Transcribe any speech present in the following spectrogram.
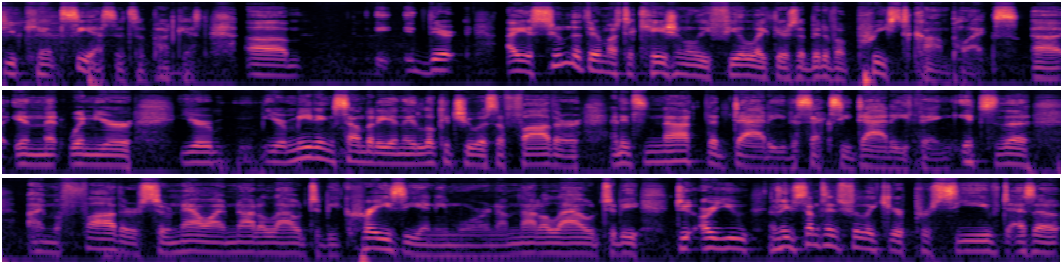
you can't see us; it's a podcast. Um, there, I assume that there must occasionally feel like there's a bit of a priest complex uh, in that when you're you're you're meeting somebody and they look at you as a father, and it's not the daddy, the sexy daddy thing. It's the I'm a father, so now I'm not allowed to be crazy anymore, and I'm not allowed to be. Do are you? Do you sometimes feel like you're perceived as a,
